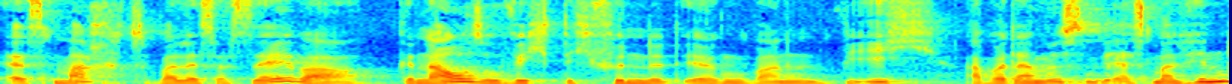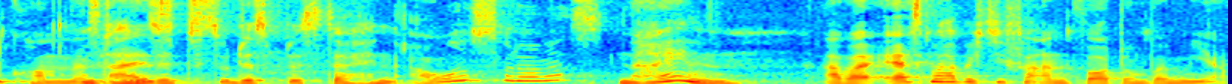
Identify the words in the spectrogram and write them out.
es macht, weil es das selber genauso wichtig findet irgendwann wie ich. Aber da müssen wir erstmal hinkommen. Das und dann heißt, setzt du das bis dahin aus oder was? Nein, aber erstmal habe ich die Verantwortung bei mir.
